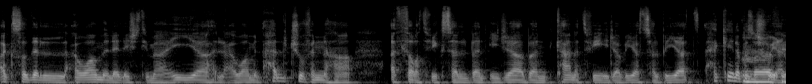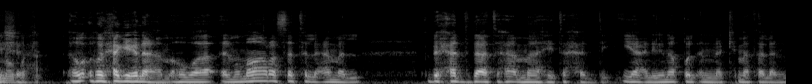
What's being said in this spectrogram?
أقصد العوامل الاجتماعية العوامل هل تشوف إنها أثرت فيك سلبا ايجابا؟ كانت في إيجابيات سلبيات؟ حكينا بس شوي عن الموضوع هو الحقيقة نعم هو ممارسة العمل بحد ذاتها ما هي تحدي. يعني لنقل إنك مثلا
